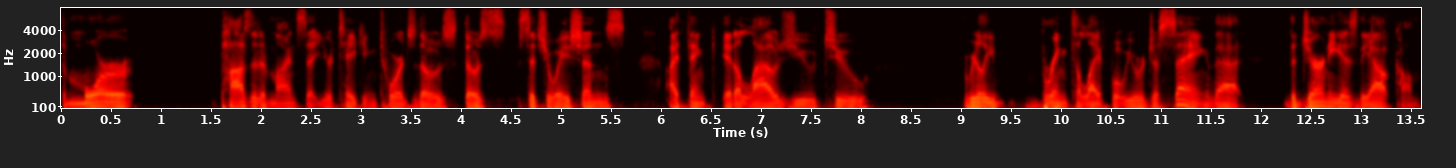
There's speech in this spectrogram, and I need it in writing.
the more positive mindset you're taking towards those those situations i think it allows you to really bring to life what we were just saying that the journey is the outcome.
